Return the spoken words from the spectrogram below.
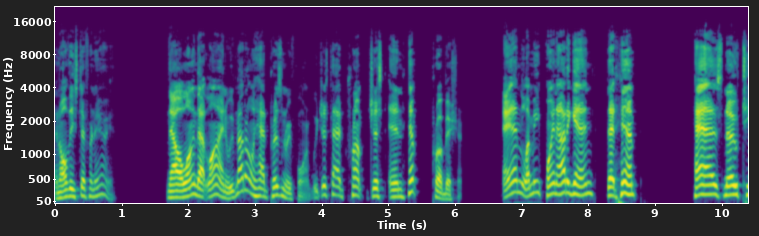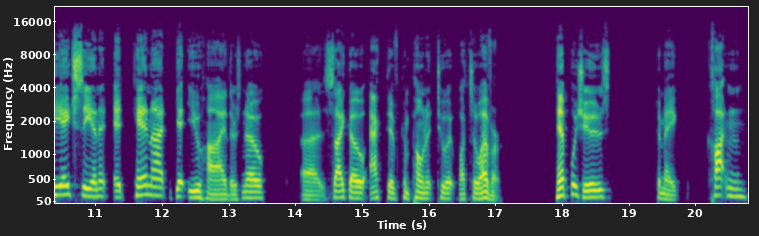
in all these different areas. Now, along that line, we've not only had prison reform, we just had Trump just in hemp prohibition. And let me point out again that hemp has no THC in it. It cannot get you high. There's no uh, psychoactive component to it whatsoever. Hemp was used to make cotton.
